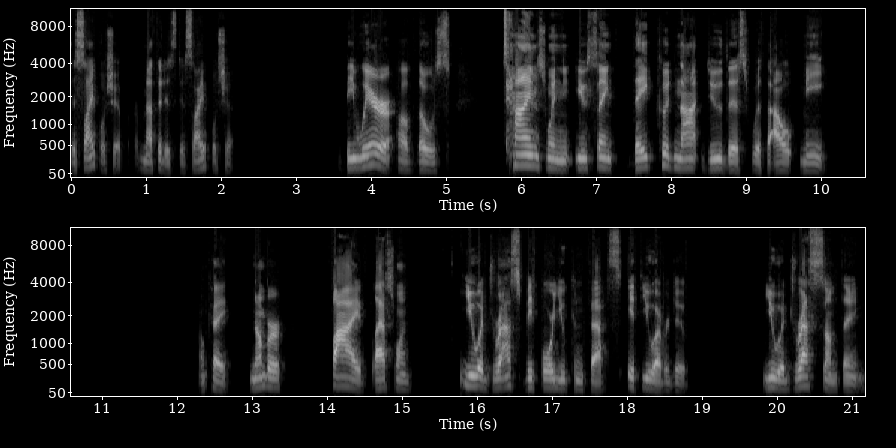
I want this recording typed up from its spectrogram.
discipleship. Our method is discipleship. Beware of those times when you think they could not do this without me. Okay, number five, last one. You address before you confess, if you ever do. You address something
